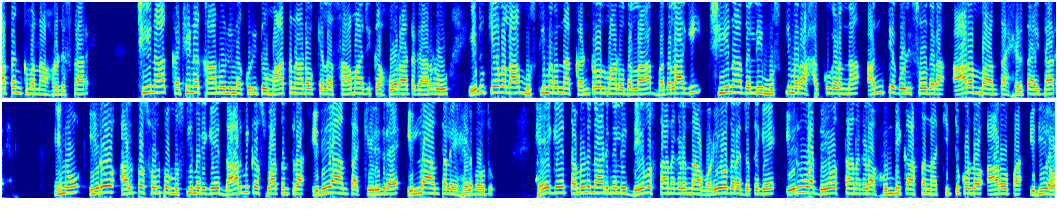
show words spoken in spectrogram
ಆತಂಕವನ್ನ ಹೊರಡಿಸ್ತಾರೆ. ಚೀನಾ ಕಠಿಣ ಕಾನೂನಿನ ಕುರಿತು ಮಾತನಾಡೋ ಕೆಲ ಸಾಮಾಜಿಕ ಹೋರಾಟಗಾರರು ಇದು ಕೇವಲ ಮುಸ್ಲಿಮರನ್ನ ಕಂಟ್ರೋಲ್ ಮಾಡೋದಲ್ಲ, ಬದಲಾಗಿ ಚೀನಾದಲ್ಲಿ ಮುಸ್ಲಿಮರ ಹಕ್ಕುಗಳನ್ನ ಅಂತ್ಯಗೊಳಿಸೋದರ ಆರಂಭ ಅಂತ ಹೇಳ್ತಾ ಇದ್ದಾರೆ. ಇನ್ನು ಇರೋ ಅಲ್ಪ ಸ್ವಲ್ಪ ಮುಸ್ಲಿಮರಿಗೆ ಧಾರ್ಮಿಕ ಸ್ವಾತಂತ್ರ್ಯ ಇದೆಯಾ ಅಂತ ಕೇಳಿದ್ರೆ ಇಲ್ಲ ಅಂತಲೇ ಹೇಳಬಹುದು. ಹೇಗೆ ತಮಿಳುನಾಡಿನಲ್ಲಿ ದೇವಸ್ಥಾನಗಳನ್ನ ಒಡೆಯೋದರ ಜೊತೆಗೆ ಇರುವ ದೇವಸ್ಥಾನಗಳ ಹುಂಡಿ ಕಾಸನ್ನ ಕಿತ್ತುಕೊಳ್ಳೋ ಆರೋಪ ಇದೆಯೋ,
